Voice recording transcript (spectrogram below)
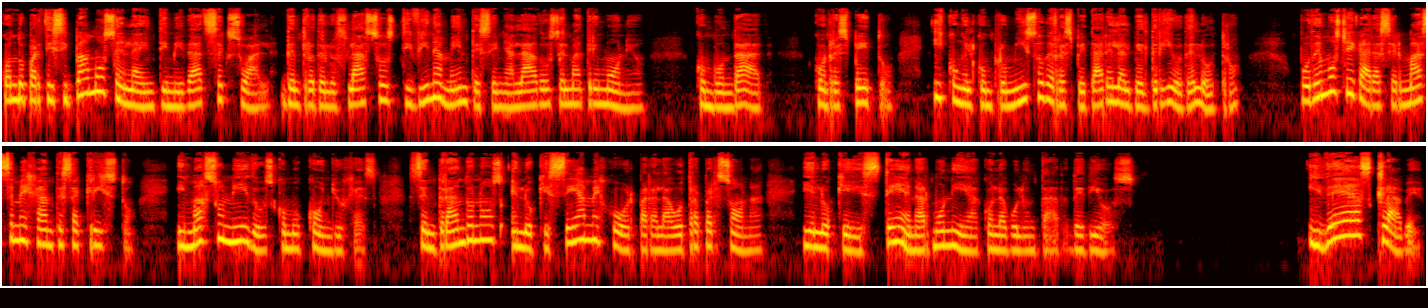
Cuando participamos en la intimidad sexual dentro de los lazos divinamente señalados del matrimonio, con bondad, con respeto y con el compromiso de respetar el albedrío del otro, podemos llegar a ser más semejantes a Cristo y más unidos como cónyuges, centrándonos en lo que sea mejor para la otra persona y en lo que esté en armonía con la voluntad de Dios. Ideas clave.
